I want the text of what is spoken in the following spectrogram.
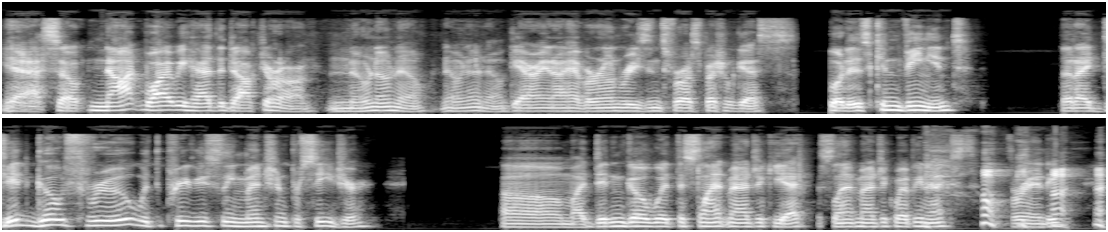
Yeah. So not why we had the doctor on. No, no, no, no, no, no. Gary and I have our own reasons for our special guests. But it is convenient that I did go through with the previously mentioned procedure Um, I didn't go with the slant magic yet. The slant magic might be next Oh, for Andy.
